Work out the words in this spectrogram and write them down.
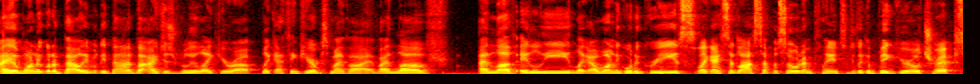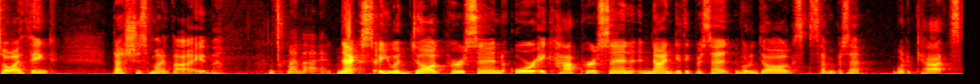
I want to go to Bali really bad, but I just really like Europe. Like I think Europe's my vibe. I love I love Italy. Like I want to go to Greece. Like I said last episode, I'm planning to do like a big Euro trip, so I think that's just my vibe. it's my vibe. Next, are you a dog person or a cat person? 93% voted dogs, 7% voted cats.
